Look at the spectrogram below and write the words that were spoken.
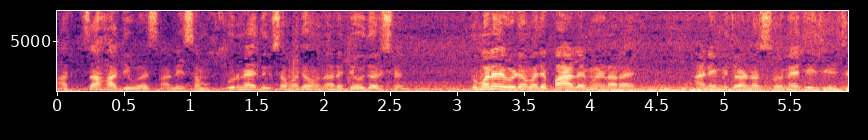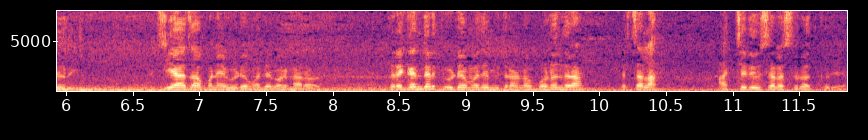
आजचा हा दिवस आणि संपूर्ण या दिवसामध्ये होणारे देवदर्शन तुम्हाला या व्हिडिओमध्ये पाहायला मिळणार आहे. आणि मित्रांनो सोन्याची जेजुरी जी आज आपण या व्हिडिओमध्ये बघणार आहोत. तर एकंदरीत व्हिडिओमध्ये मित्रांनो बनून राहा. तर चला आजच्या दिवसाला सुरुवात करूया.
